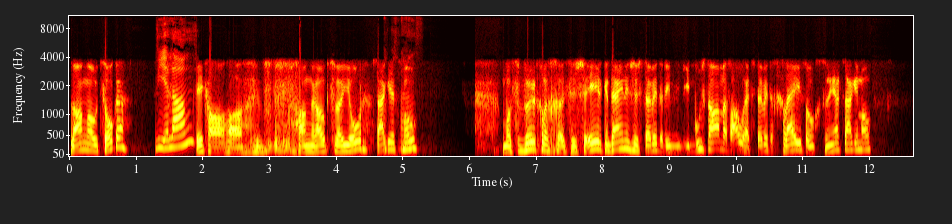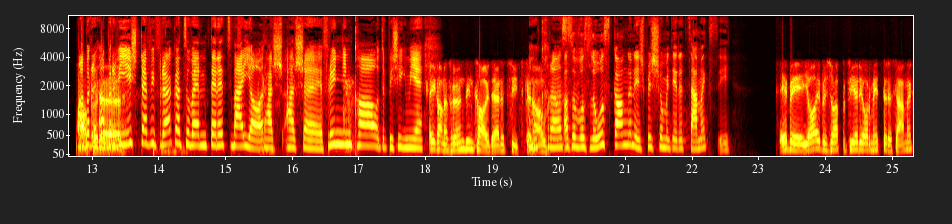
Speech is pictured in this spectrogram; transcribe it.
lang auch gezogen. Wie lang? Ich habe ha, anderthalb, zwei Jahre, sage ich jetzt mal. Was wirklich, es ist irgendwann ist dann wieder im, im Ausnahmefall, hat es dann wieder klein funktioniert, sage ich mal. Aber, aber, äh, wie ist, darf ich fragen, also während diesen zwei Jahren, hast hast du eine Freundin gehabt oder bist du irgendwie... Ich hatte eine Freundin gehabt in dieser Zeit, genau. Oh, krass. Also, wo es losgegangen ist, bist du schon mit ihr zusammen gewesen? Ich bin, ja, ich bin schon etwa vier Jahre mit ihr zusammen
